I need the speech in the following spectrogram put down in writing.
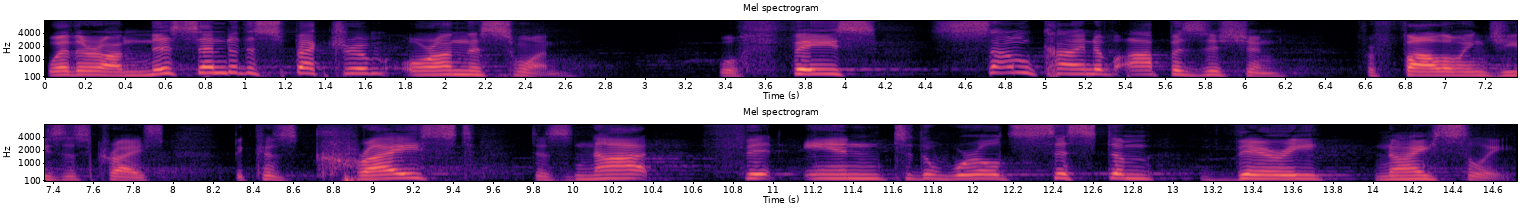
whether on this end of the spectrum or on this one, will face some kind of opposition for following Jesus Christ because Christ does not fit into the world system very nicely.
